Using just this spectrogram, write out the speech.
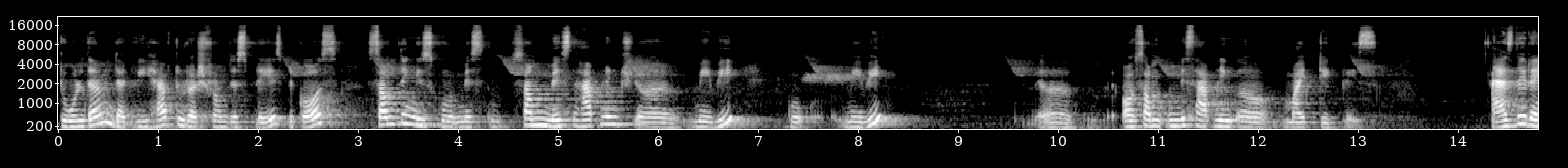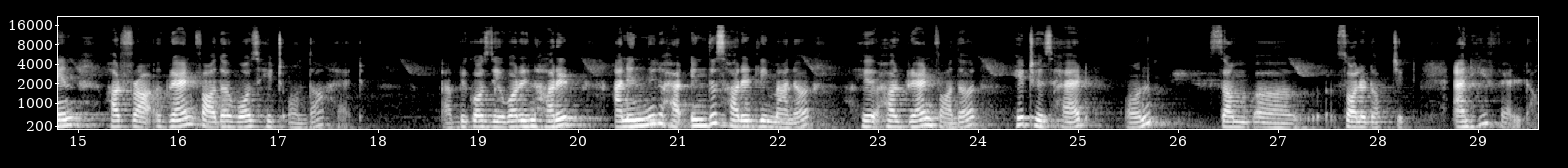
told them that we have to rush from this place because something is miss some miss happening uh, maybe go maybe uh, or some mishappening uh, might take place. As they ran, her grandfather was hit on the head. Uh, because they were in hurried and in, the, in this hurriedly manner her grandfather hit his head on some uh, solid object and he fell down.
